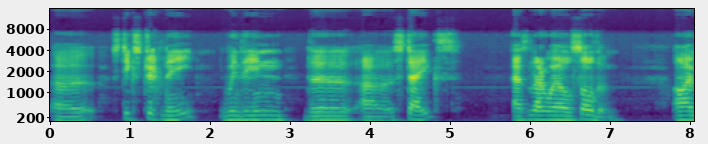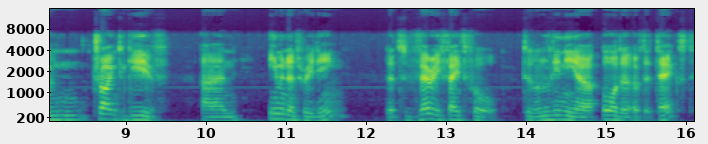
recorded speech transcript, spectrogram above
uh, stick strictly within the uh, stakes as Laruelle saw them. I'm trying to give an immanent reading that's very faithful to the linear order of the text,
